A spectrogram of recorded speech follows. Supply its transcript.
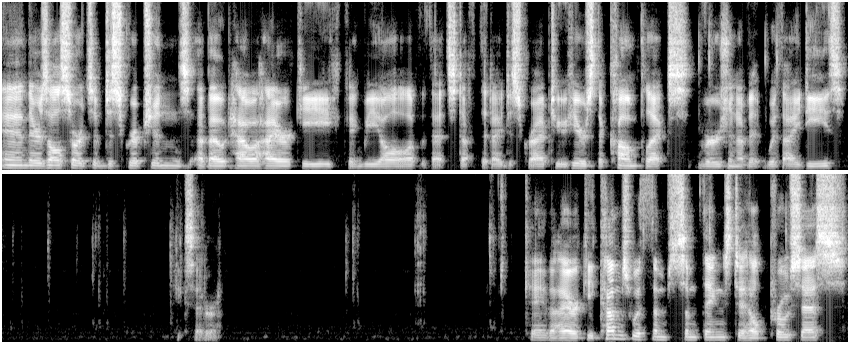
And there's all sorts of descriptions about how a hierarchy can be all of that stuff that I described to you. Here's the complex version of it with IDs, etc. Okay, the hierarchy comes with them some things to help process,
